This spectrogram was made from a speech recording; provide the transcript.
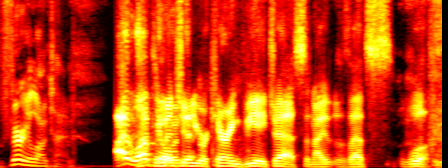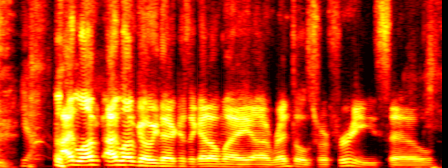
very long time. I love to mention there. you were carrying VHS, and I that's woof. Yeah. I love I love going there because I got all my uh, rentals for free. So,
